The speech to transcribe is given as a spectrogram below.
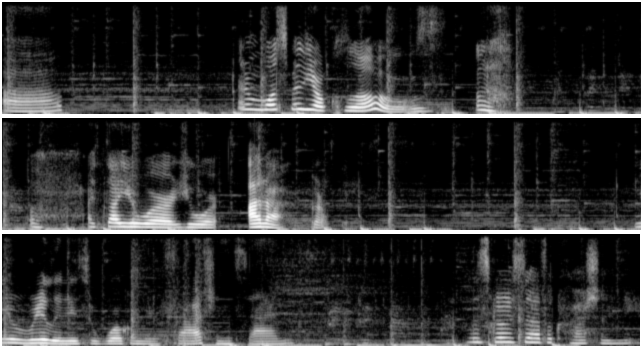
up? And what's with your clothes? Ugh. Ugh, I thought you were your Ara You really need to work on your fashion sense. This girl used to have a crush on me.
